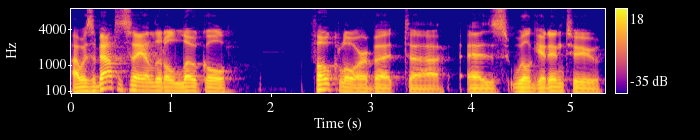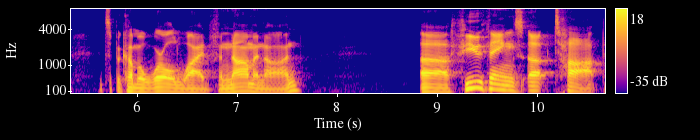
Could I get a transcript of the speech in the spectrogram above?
I was about to say a little local folklore, but uh, as we'll get into, it's become a worldwide phenomenon. A few things up top.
